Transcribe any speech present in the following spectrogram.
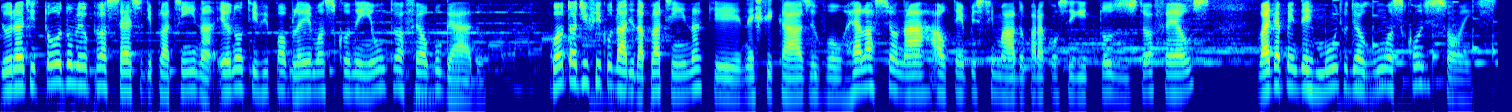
durante todo o meu processo de platina, eu não tive problemas com nenhum troféu bugado. Quanto à dificuldade da platina, que neste caso eu vou relacionar ao tempo estimado para conseguir todos os troféus, vai depender muito de algumas condições.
